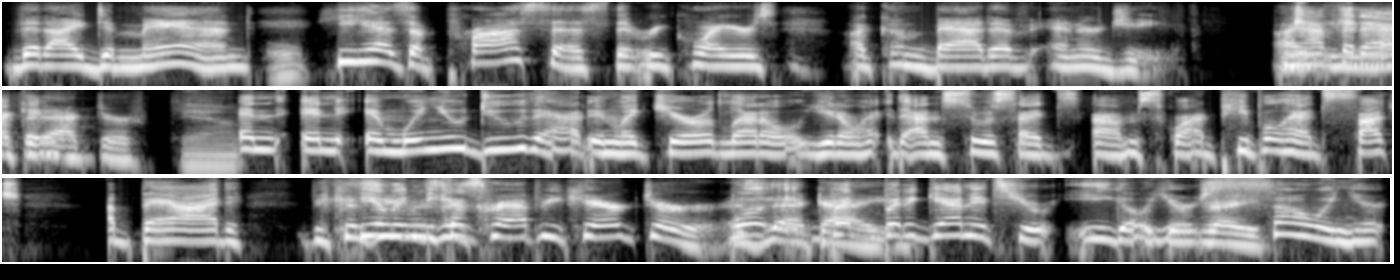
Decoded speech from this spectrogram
that I demand. Oh. He has a process that requires a combative energy. i.e. Method acting. actor. Yeah. And and and when you do that, and like Jared Leto, you know, on Suicide um, Squad, people had such a bad Because feeling he was because a crappy character as that guy. But, but again, it's your ego. You're Right. so in your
